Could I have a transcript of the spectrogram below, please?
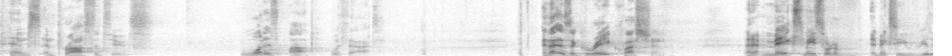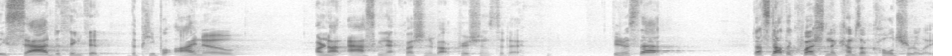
pimps, and prostitutes. What is up with that? And that is a great question. And it makes me sort of, it makes me really sad to think that the people I know are not asking that question about Christians today. Do you notice that? That's not the question that comes up culturally.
